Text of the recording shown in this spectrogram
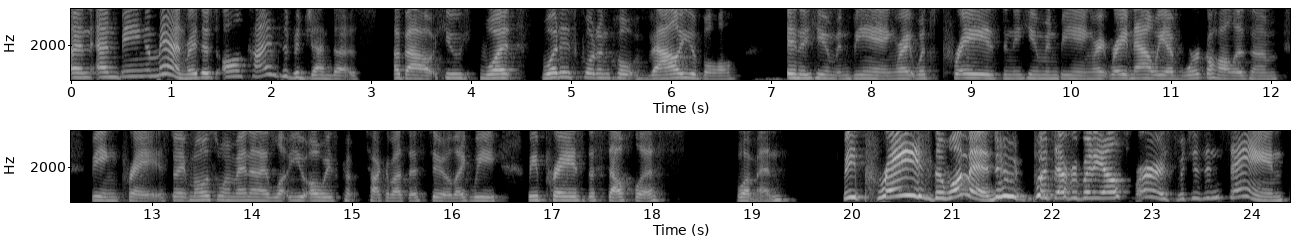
and and being a man right? There's all kinds of agendas about who what what is quote unquote valuable in a human being right? What's praised in a human being right? Right now we have workaholism being praised right? Most women and i love you always talk about this too like we we praise the selfless woman we praise the woman who puts everybody else first, which is insane.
